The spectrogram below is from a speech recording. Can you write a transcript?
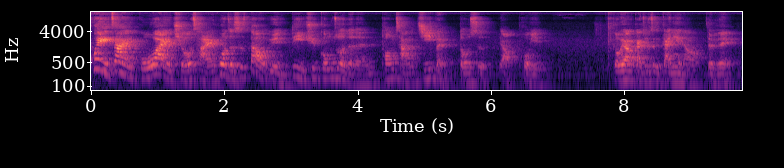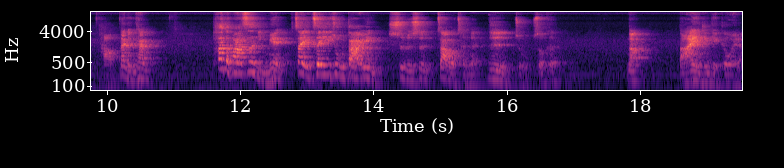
会在国外求财，或者是到远地去工作的人，通常基本都是要破印。各位要记住这个概念哦，对不对？好，那你看他的八字里面，在这一柱大运是不是造成了日主受克？那答案已经给各位了，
